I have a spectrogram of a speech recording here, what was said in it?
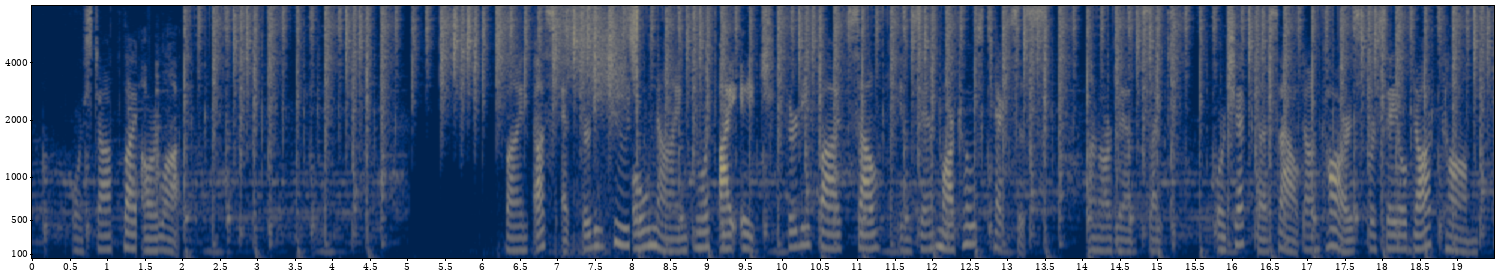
or stop by our lot. Find us at 3209 North IH 35 South in San Marcos, Texas on our website or check us out on carsforsale.com.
